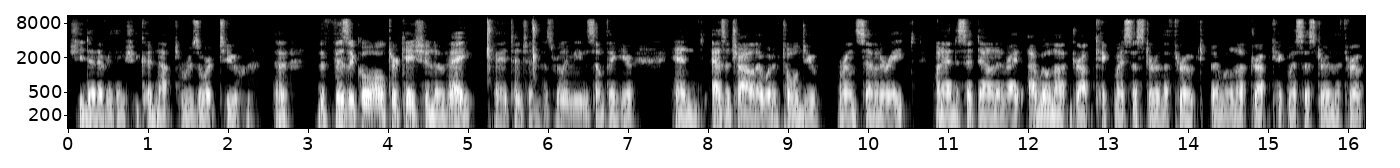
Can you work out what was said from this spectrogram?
She did everything she could not to resort to the, the physical altercation of, hey, pay attention. This really means something here. And as a child, I would have told you around seven or eight when I had to sit down and write, I will not drop kick my sister in the throat. I will not drop kick my sister in the throat.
